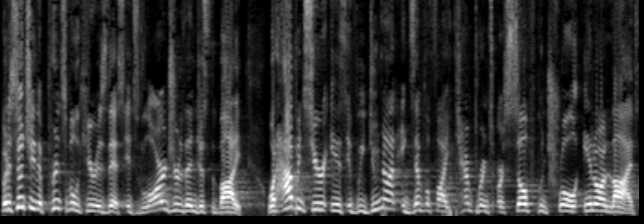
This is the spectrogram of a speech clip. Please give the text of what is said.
But essentially, the principle here is this it's larger than just the body. What happens here is if we do not exemplify temperance or self control in our lives,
